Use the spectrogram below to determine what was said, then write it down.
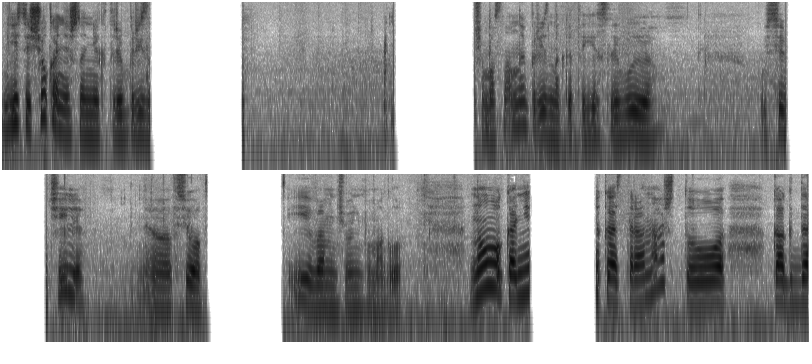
есть еще, конечно, некоторые признаки. В общем, основной признак это если вы у себя учили э, все и вам ничего не помогло. Но, конечно, такая сторона, что когда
